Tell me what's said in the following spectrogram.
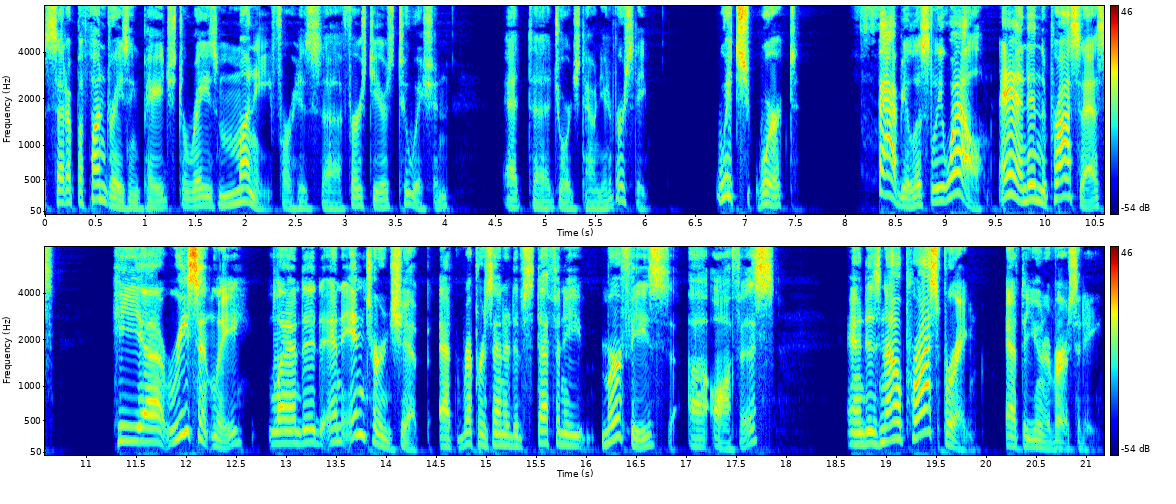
set up a fundraising page to raise money for his uh, first year's tuition at uh, Georgetown University, which worked fabulously well. And in the process, he uh, recently landed an internship at Representative Stephanie Murphy's uh, office and is now prospering at the university.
